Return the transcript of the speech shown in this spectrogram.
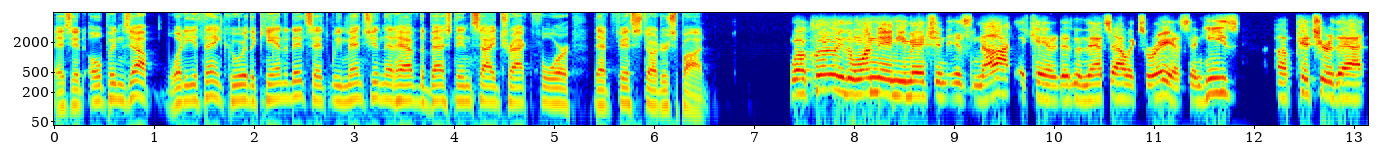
as it opens up, what do you think? Who are the candidates that we mentioned that have the best inside track for that fifth starter spot? Well, clearly, the one name you mentioned is not a candidate, and that's Alex Reyes. And he's a pitcher that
